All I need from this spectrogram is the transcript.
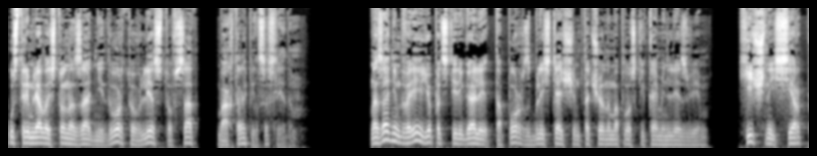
устремлялась то на задний двор, то в лес, то в сад. Бах торопился следом. На заднем дворе ее подстерегали топор с блестящим точеным о плоский камень лезвием, хищный серп,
